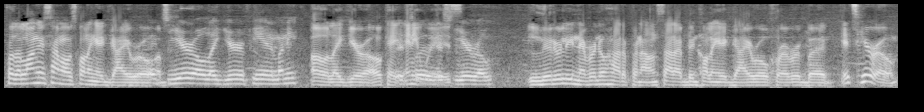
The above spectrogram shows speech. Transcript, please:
For the longest time, I was calling it gyro. It's euro, like European money. oh, like euro. Okay. It's Anyways, just euro. Literally never know how to pronounce that. I've been calling it gyro forever, but it's hero.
